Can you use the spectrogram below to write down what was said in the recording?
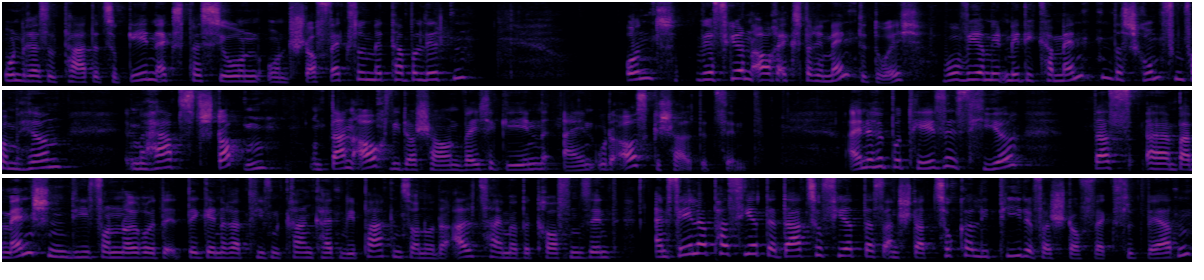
und Resultate zu Genexpression und Stoffwechselmetaboliten. Und wir führen auch Experimente durch, wo wir mit Medikamenten das Schrumpfen vom Hirn im Herbst stoppen und dann auch wieder schauen, welche Gene ein- oder ausgeschaltet sind. Eine Hypothese ist hier, dass äh, bei Menschen, die von neurodegenerativen Krankheiten wie Parkinson oder Alzheimer betroffen sind, ein Fehler passiert, der dazu führt, dass anstatt Zucker Lipide verstoffwechselt werden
